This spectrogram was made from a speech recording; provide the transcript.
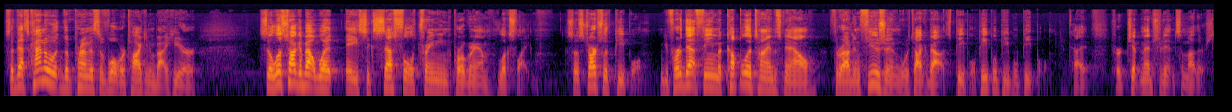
So that's kind of the premise of what we're talking about here. So let's talk about what a successful training program looks like. So it starts with people. You've heard that theme a couple of times now throughout Infusion. We talk about people, people, people, people, okay? For Chip mentioned it and some others.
